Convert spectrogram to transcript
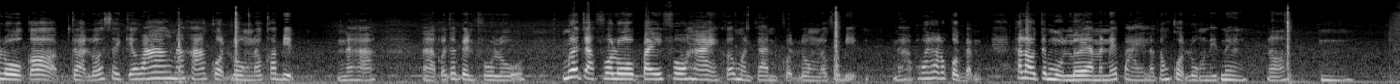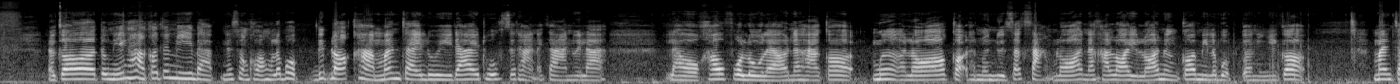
โลก็จอดรถใส่เกียร์ว่างนะคะ กดลงแล้วก็บิดนะคะอ่าก็จะเป็นโฟโลเมื่อจากโฟโลไปโฟไฮก็เหมือนกันกดลงแล้วก็บิดนะคะเพราะว่าถ้าเรากดแบบ ถ้าเราจะหมุนเลยอะมันไม่ไป เราต้องกดลงนิดนึงเนาะอืม แล้วก็ตรงนี้ค่ะก็จะมีแบบในส่วนของระบบดิฟล็อกค่ะมั่นใจลุยได้ทุกสถานการณ์เวลาเราเข้าโฟโลแล้วนะคะ ก็เมื่อล้อเกาะถนนอยู่สักสามล้อนะคะลอยอยู่ล้อหนึ่งก็มีระบบตัวนี้ก็มั่นใจ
